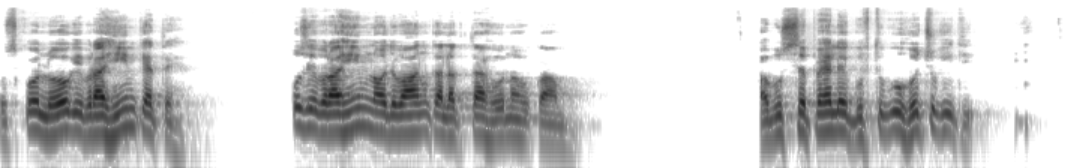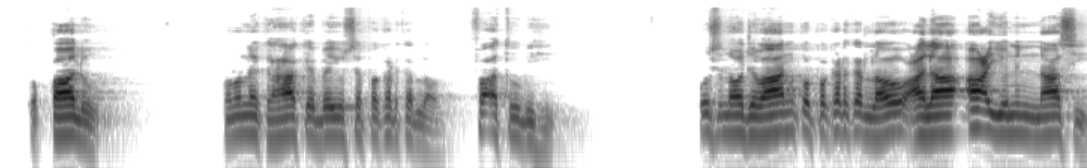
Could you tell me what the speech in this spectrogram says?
اس کو لوگ ابراہیم کہتے ہیں۔ اس ابراہیم نوجوان کا لگتا ہے ہونا حکام ہو۔ اب اس سے پہلے گفتگو ہو چکی تھی۔ تو قالو، انہوں نے کہا کہ بھائی اسے پکڑ کر لاؤ۔ فاتو بھی اس نوجوان کو پکڑ کر لاؤ۔ اعلیٰ ناسی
